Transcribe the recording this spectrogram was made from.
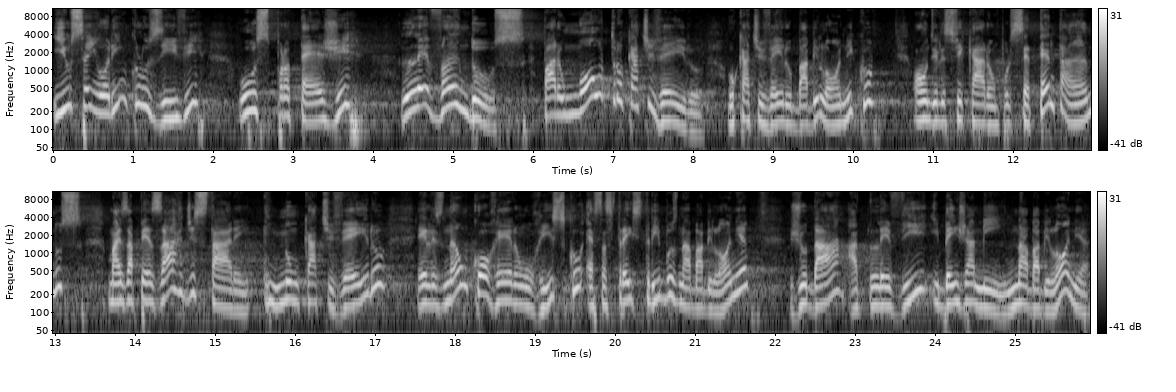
E o Senhor, inclusive, os protege, levando-os para um outro cativeiro, o cativeiro babilônico, onde eles ficaram por 70 anos, mas apesar de estarem num cativeiro, eles não correram o risco, essas três tribos na Babilônia, Judá, Levi e Benjamim na Babilônia,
